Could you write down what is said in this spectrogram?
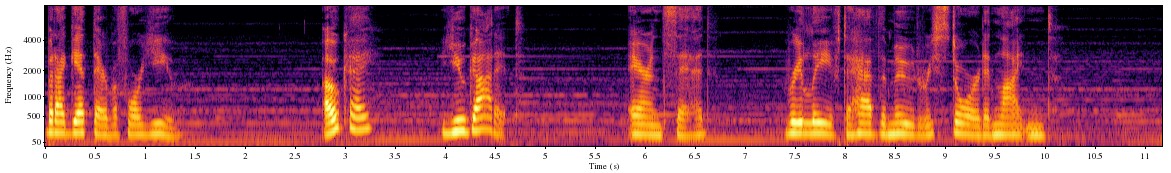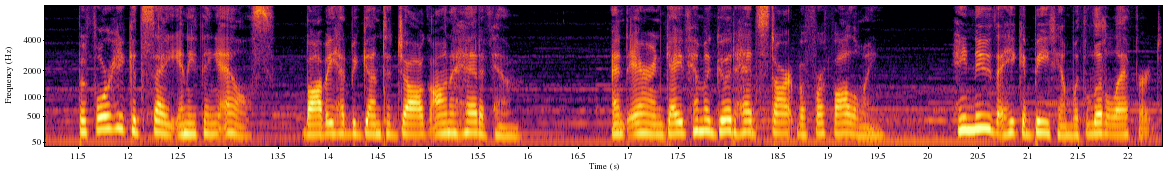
but I get there before you. Okay, you got it, Aaron said, relieved to have the mood restored and lightened. Before he could say anything else, Bobby had begun to jog on ahead of him, and Aaron gave him a good head start before following. He knew that he could beat him with little effort,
